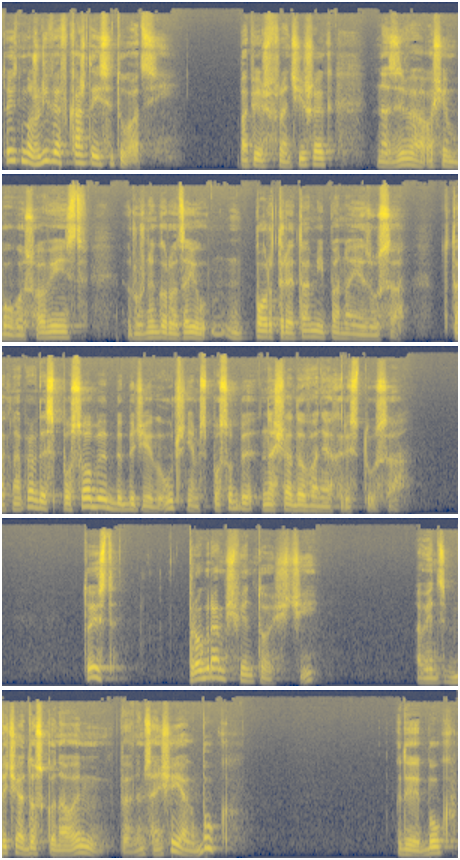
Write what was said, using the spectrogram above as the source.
To jest możliwe w każdej sytuacji. Papież Franciszek nazywa osiem błogosławieństw różnego rodzaju portretami Pana Jezusa. To tak naprawdę sposoby, by być Jego uczniem, sposoby naśladowania Chrystusa. To jest program świętości, a więc bycia doskonałym w pewnym sensie jak Bóg. Gdy Bóg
